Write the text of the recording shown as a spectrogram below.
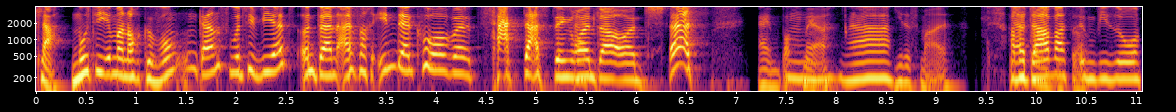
Klar, Mutti immer noch gewunken, ganz motiviert und dann einfach in der Kurve, zack, das Ding Zack. runter und tschüss. Kein Bock mehr. Ja, Jedes Mal. Aber Ja, da war es irgendwie so,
